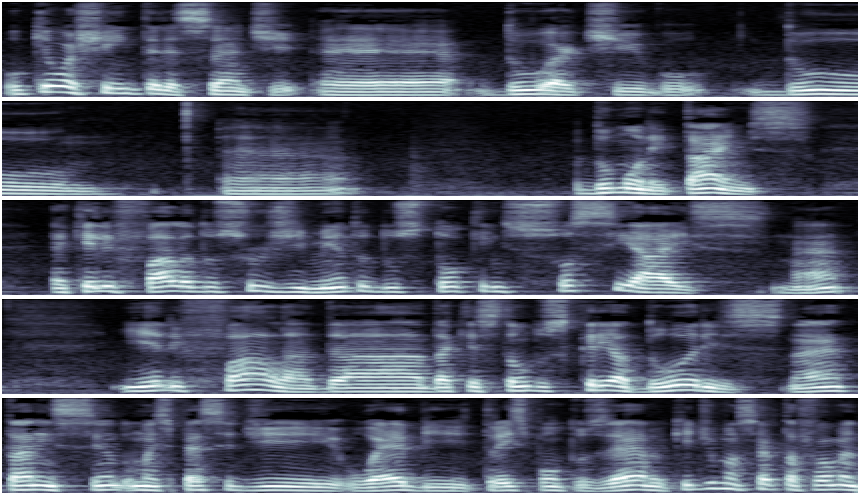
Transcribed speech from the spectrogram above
O que eu achei interessante é, do artigo do. É, do Money Times é que ele fala do surgimento dos tokens sociais, né? E ele fala da, da questão dos criadores né, estarem sendo uma espécie de web 3.0, que de uma certa forma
